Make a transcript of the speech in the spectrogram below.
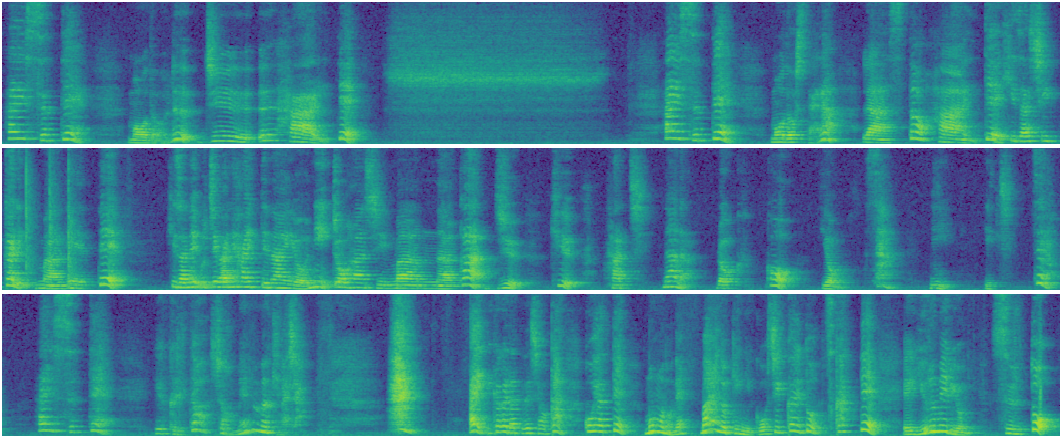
はい吸って戻る10吐いて。はい吸って戻したらラスト吐いて膝しっかり曲げて膝ね内側に入ってないように上半身真ん中10 9 8 7 6 5 4 3 2 1 0はい吸ってゆっくりと正面向きましょう。はい。はいいかがだったでしょうか？こうやってもものね前の筋肉をしっかりと使ってえ緩めるようにすると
